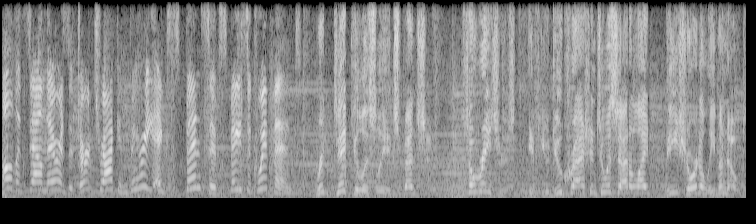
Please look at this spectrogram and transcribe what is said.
All that's down there is a dirt track and very expensive space equipment. Ridiculously expensive. So racers, if you do crash into a satellite, be sure to leave a note.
